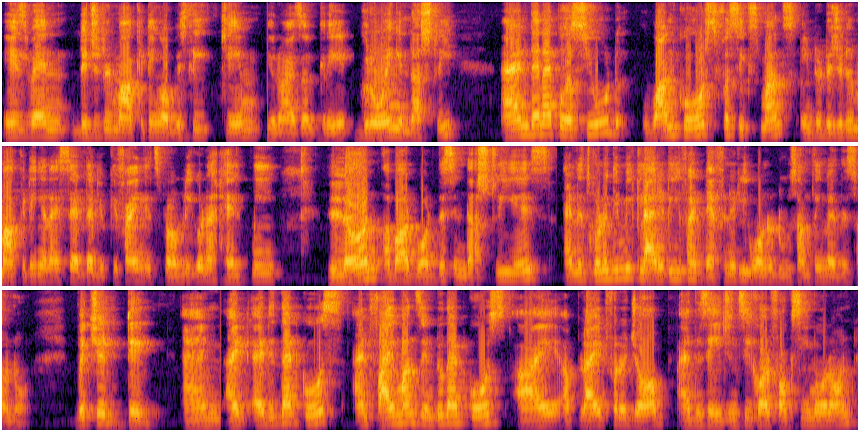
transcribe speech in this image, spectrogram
is when digital marketing obviously came you know as a great growing industry and then I pursued one course for six months into digital marketing. And I said that, okay, fine, it's probably going to help me learn about what this industry is. And it's going to give me clarity if I definitely want to do something like this or no, which it did. And I, I did that course. And five months into that course, I applied for a job at this agency called Foxy Moron.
